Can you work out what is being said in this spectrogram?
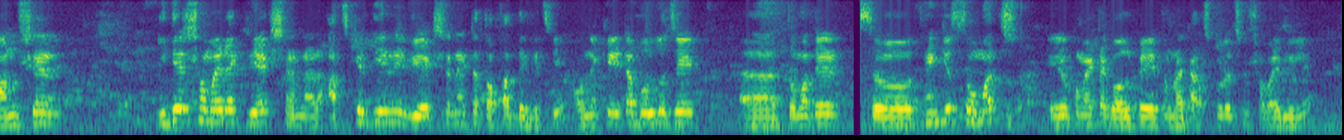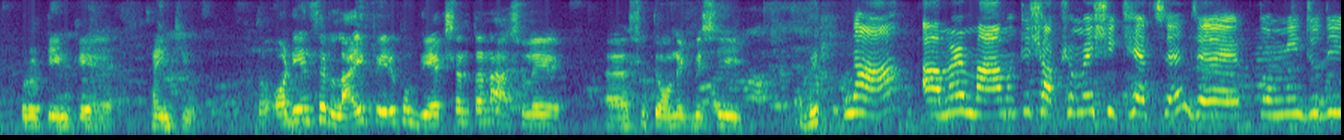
মানুষের ঈদের সময়ের এক রিয়াকশন আর আজকের দিনের রিয়াকশন একটা তফাৎ দেখেছি। অনেকে এটা বলল যে তোমাদের so thank you so much এরকম একটা গল্পে তোমরা কাজ করেছ সবাই মিলে, পুরো টিমকে থ্যাংক ইউ তো অডিয়েন্সের লাইফ এরকম রিয়াকশনটা না আসলে সত্যি অনেক বেশি না, আমার মা আমাকে সবসময় শিখিয়েছে যে তুমি যদি,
